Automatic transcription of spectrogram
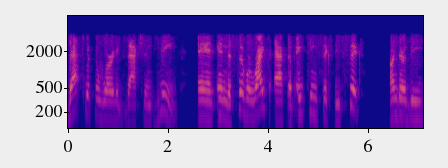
That's what the word exactions means. And in the Civil Rights Act of 1866, under the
